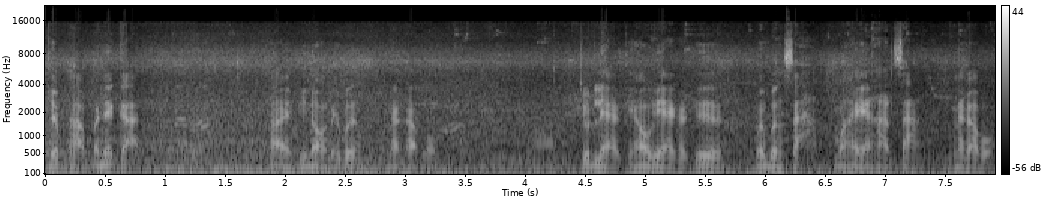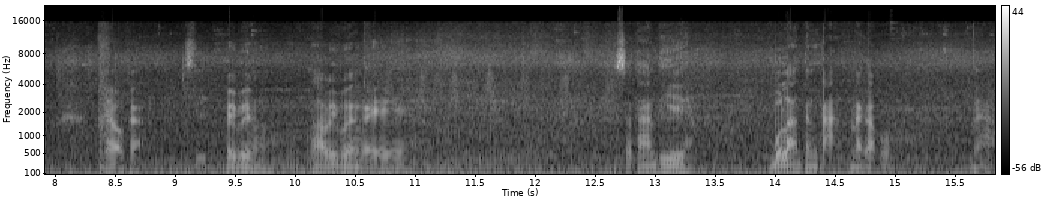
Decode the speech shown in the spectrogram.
เก็บภาพบรรยากาศให้พี่น้องได้เบิ่งนะครับผมจุดแรกที่เฮาแวะก็คือมาเบิ่งสางมาให้อาหารสางนะครับผมเดี๋ยวก็สิไปเบิ่งพาไปเบิ่งไอสถานที่โบราณต่างๆนะครับผมนะฮะ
